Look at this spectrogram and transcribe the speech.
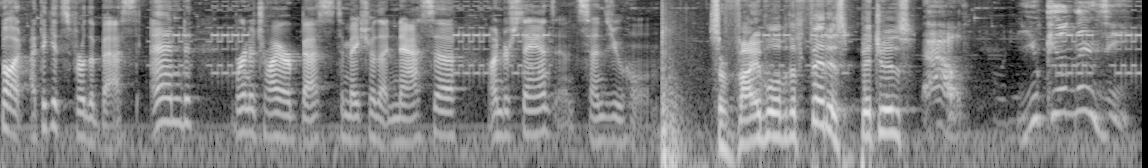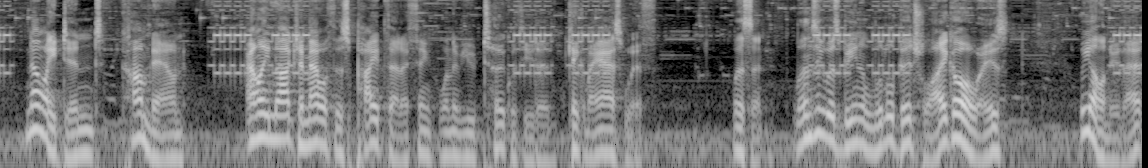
But I think it's for the best. And we're going to try our best to make sure that NASA understands and sends you home. Survival of the fittest, bitches! Ow! You killed Lindsay! No, I didn't. Calm down. I only knocked him out with this pipe that I think one of you took with you to kick my ass with. Listen, Lindsay was being a little bitch like always. We all knew that.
